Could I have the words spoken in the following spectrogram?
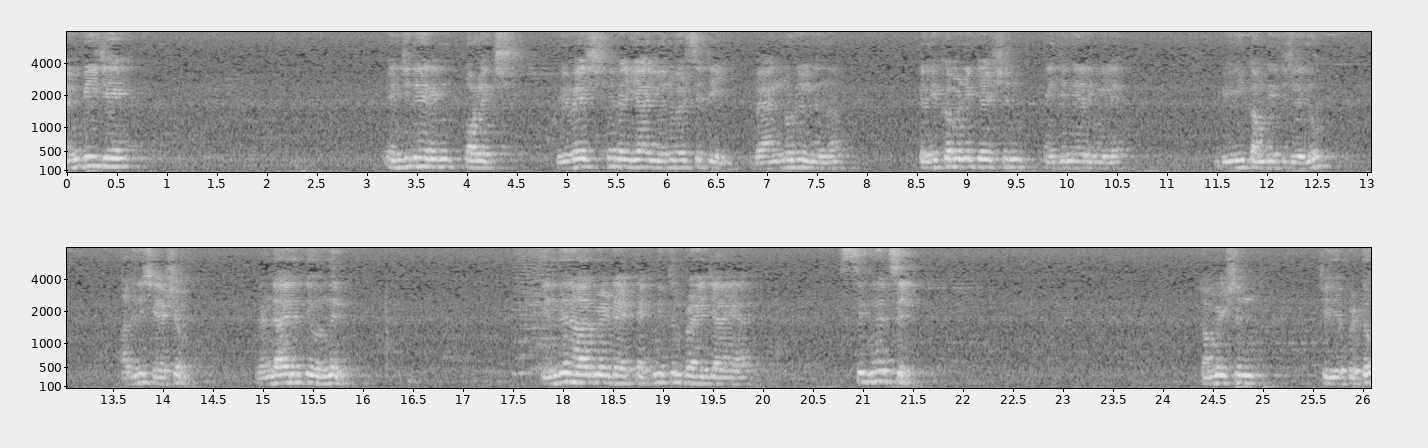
M B J engineering college Visvesvaraya university ബാംഗ്ലൂരിൽ നിന്ന് ടെലികമ്മ്യൂണിക്കേഷൻ എഞ്ചിനീയറിംഗിൽ ബി ഇ കംപ്ലീറ്റ് ചെയ്തു. അതിനുശേഷം രണ്ടായിരത്തി ഒന്നിൽ ഇന്ത്യൻ ആർമിയുടെ ടെക്നിക്കൽ ബ്രാഞ്ചായ സിഗ്നറ്റ്സിൽ കമ്മീഷൻ ചെയ്യപ്പെട്ടു.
